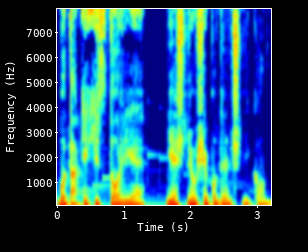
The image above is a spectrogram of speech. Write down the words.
bo takie historie nie śnią się podręcznikom.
